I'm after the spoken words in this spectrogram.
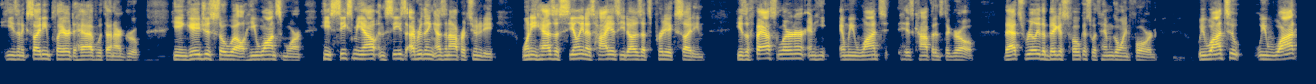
he's an exciting player to have within our group. He engages so well. He wants more. He seeks me out and sees everything as an opportunity. When he has a ceiling as high as he does, that's pretty exciting. He's a fast learner and he and we want his confidence to grow. That's really the biggest focus with him going forward. We want to we want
